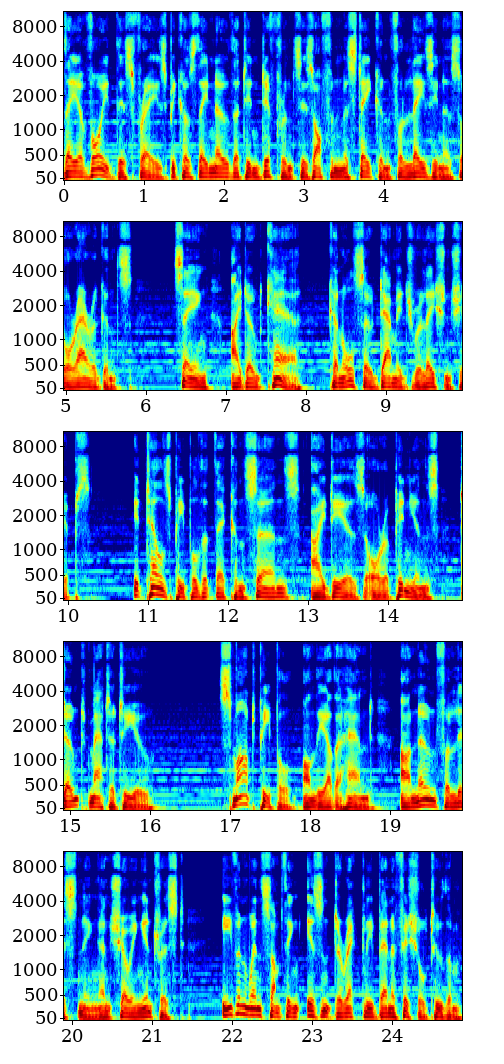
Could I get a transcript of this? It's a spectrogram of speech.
They avoid this phrase because they know that indifference is often mistaken for laziness or arrogance. Saying, I don't care, can also damage relationships. It tells people that their concerns, ideas or opinions don't matter to you. Smart people, on the other hand, are known for listening and showing interest, even when something isn't directly beneficial to them.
